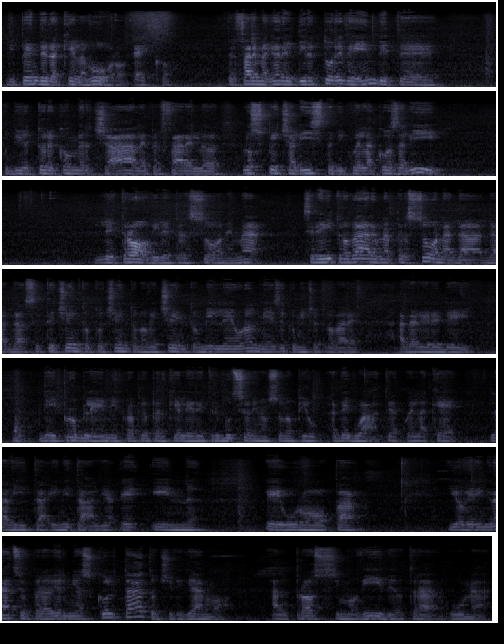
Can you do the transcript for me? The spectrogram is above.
dipende da che lavoro, ecco. Per fare magari il direttore vendite il direttore commerciale, per fare lo, lo specialista di quella cosa lì, le trovi le persone, ma se devi trovare una persona da, da, da 700, 800, 900, 1000 euro al mese, cominci a trovare ad avere dei, dei problemi proprio perché le retribuzioni non sono più adeguate a quella che è la vita in Italia e in Europa. Io vi ringrazio per avermi ascoltato, ci vediamo al prossimo video tra una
